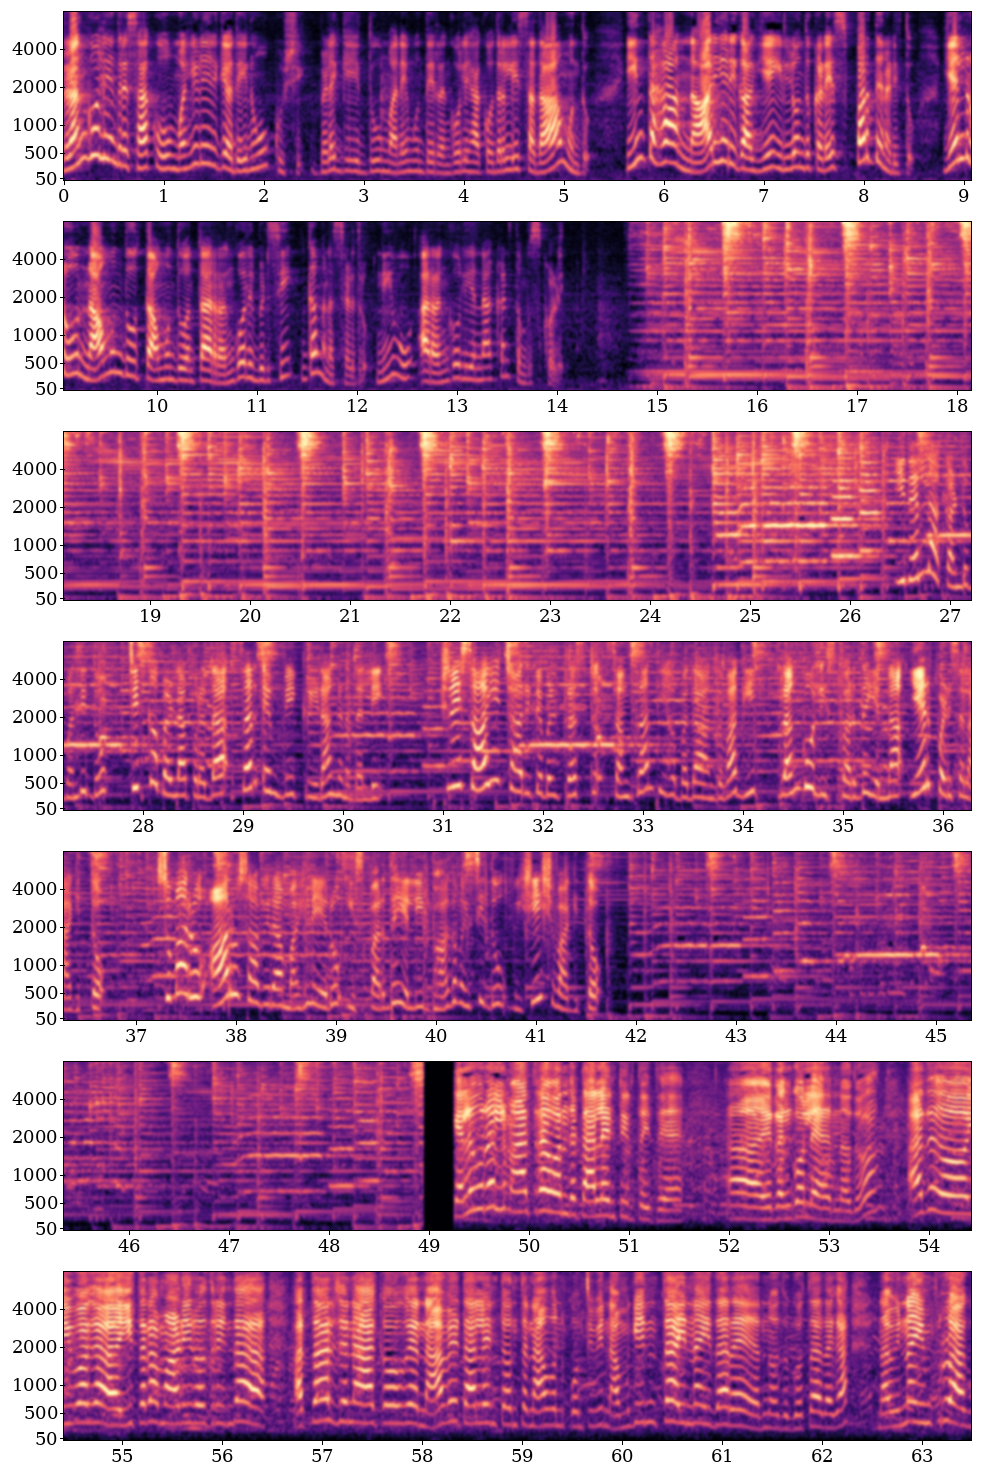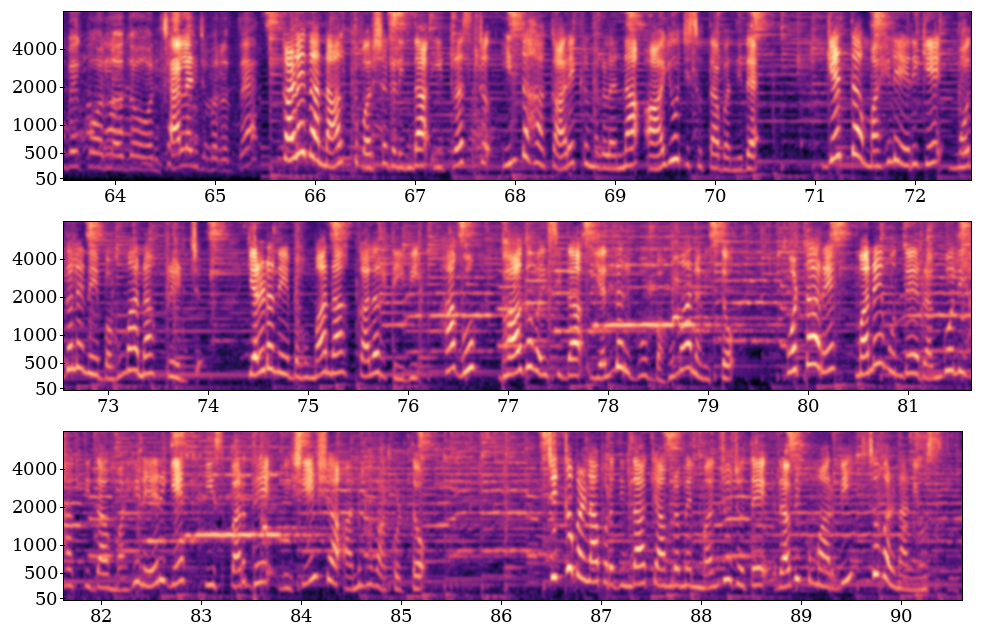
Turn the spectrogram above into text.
ರಂಗೋಲಿ ಅಂದ್ರೆ ಸಾಕು, ಮಹಿಳೆಯರಿಗೆ ಅದೇನೋ ಖುಷಿ. ಬೆಳಗ್ಗೆ ಎದ್ದು ಮನೆ ಮುಂದೆ ರಂಗೋಲಿ ಹಾಕೋದ್ರಲ್ಲಿ ಸದಾ ಮುಂದು. ಇಂತಹ ನಾರಿಯರಿಗಾಗಿಯೇ ಇಲ್ಲೊಂದು ಕಡೆ ಸ್ಪರ್ಧೆ ನಡೀತು. ಎಲ್ಲರೂ ನಾ ಮುಂದು ತಾ ಮುಂದು ಅಂತ ರಂಗೋಲಿ ಬಿಡಿಸಿ ಗಮನ ಸೆಳೆದ್ರು. ನೀವು ಆ ರಂಗೋಲಿಯನ್ನ ಕಣ್ತುಂಬಿಸ್ಕೊಳ್ಳಿ. ಕಂಡು ಬಂದಿದ್ದು ಚಿಕ್ಕಬಳ್ಳಾಪುರದ ಸರ್ ಎಂ ವಿ ಕ್ರೀಡಾಂಗಣದಲ್ಲಿ. ಶ್ರೀ ಸಾಯಿ ಚಾರಿಟೇಬಲ್ ಟ್ರಸ್ಟ್ ಸಂಕ್ರಾಂತಿ ಹಬ್ಬದ ಅಂಗವಾಗಿ ರಂಗೋಲಿ ಸ್ಪರ್ಧೆಯನ್ನ ಏರ್ಪಡಿಸಲಾಗಿತ್ತು. ಸುಮಾರು ಆರು ಸಾವಿರ ಮಹಿಳೆಯರು ಈ ಸ್ಪರ್ಧೆಯಲ್ಲಿ ಭಾಗವಹಿಸಿದ್ದು ವಿಶೇಷವಾಗಿತ್ತು. ಕೆಲವರಲ್ಲಿ ಮಾತ್ರ ಒಂದು ಟ್ಯಾಲೆಂಟ್ ಇರ್ತೈತೆ. ರಂಗೋಲಿ ಅನ್ನೋದು. ಅದು ಇವಾಗ ಈ ಥರ ಮಾಡಿರೋದ್ರಿಂದ ಹತ್ತಾರು ಜನ ಹಾಕೋಗೆ ನಾವೇ ಟ್ಯಾಲೆಂಟ್ ಅಂತ ನಾವು ಅನ್ಕೊಂತೀವಿ. ನಮಗಿಂತ ಇನ್ನೂ ಇದ್ದಾರೆ ಅನ್ನೋದು ಗೊತ್ತಾದಾಗ ನಾವು ಇನ್ನೂ ಇಂಪ್ರೂವ್ ಆಗಬೇಕು ಅನ್ನೋದು ಒಂದು ಚಾಲೆಂಜ್ ಬರುತ್ತೆ. ಕಳೆದ ನಾಲ್ಕು ವರ್ಷಗಳಿಂದ ಈ ಟ್ರಸ್ಟ್ ಇಂತಹ ಕಾರ್ಯಕ್ರಮಗಳನ್ನು ಆಯೋಜಿಸುತ್ತಾ ಬಂದಿದೆ. ಗೆದ್ದ ಮಹಿಳೆಯರಿಗೆ ಮೊದಲನೇ ಬಹುಮಾನ ಫ್ರಿಡ್ಜ್ ಎರಡನೇ ಬಹುಮಾನ ಕಲರ್ ಟಿವಿ ಹಾಗೂ ಭಾಗವಹಿಸಿದ ಎಲ್ಲರಿಗೂ ಬಹುಮಾನವಿತ್ತು. ಒಟ್ಟಾರೆ ಮನೆ ಮುಂದೆ ರಂಗೋಲಿ ಹಾಕ್ತಿದ್ದ ಮಹಿಳೆಯರಿಗೆ ಈ ಸ್ಪರ್ಧೆ ವಿಶೇಷ ಅನುಭವ ಕೊಡ್ತು. ಚಿಕ್ಕಬಳ್ಳಾಪುರದಿಂದ ಕ್ಯಾಮರಾಮನ್ ಮಂಜು ಜೊತೆ ರವಿಕುಮಾರ್ ವಿ ಸುವರ್ಣ ನ್ಯೂಸ್.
